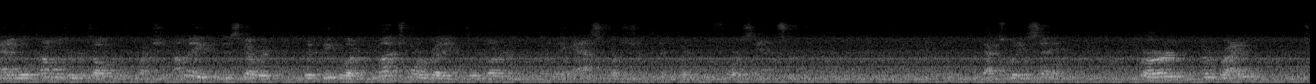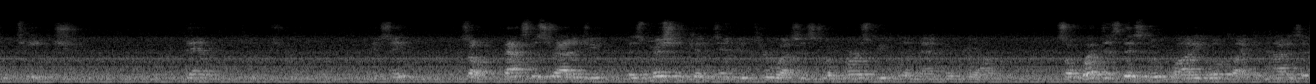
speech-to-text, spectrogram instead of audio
And it will come as a result of the question. How many of you discovered that people are much more ready to learn when they ask questions than when we force answers? That's what he's saying. Earn the right to teach. Then teach. You see? So that's the strategy. His mission continued through us is to immerse people in that. So what does this new body look like and how does it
